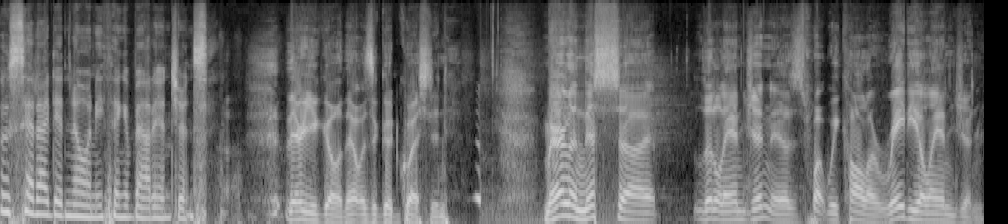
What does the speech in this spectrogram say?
Who said I didn't know anything about engines? There you go. That was a good question. Marilyn, this uh, little engine is what we call a radial engine.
